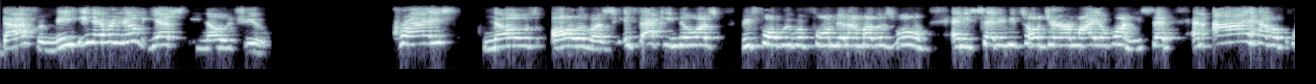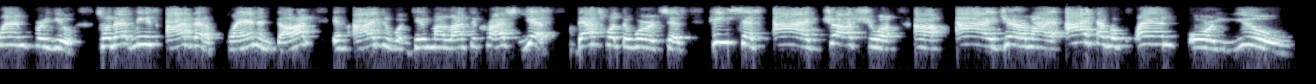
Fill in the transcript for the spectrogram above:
die for me. He never knew me. Yes, he knows you. Christ knows all of us. In fact, he knew us before we were formed in our mother's womb. And he said, and he told Jeremiah 1, he said, and I have a plan for you. So that means I've got a plan in God. If I do what, give my life to Christ, yes, that's what the word says. He says, I, Joshua, uh, I, Jeremiah, I have a plan for you.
